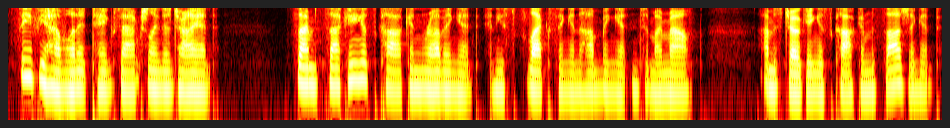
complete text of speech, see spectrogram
See if you have what it takes actually to try it. So I'm sucking his cock and rubbing it, and he's flexing and humping it into my mouth. I'm stroking his cock and massaging it.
